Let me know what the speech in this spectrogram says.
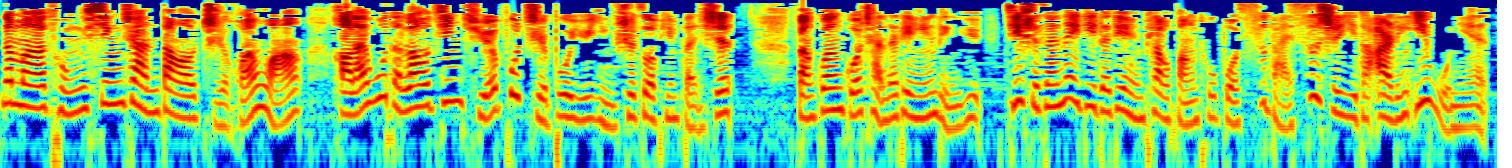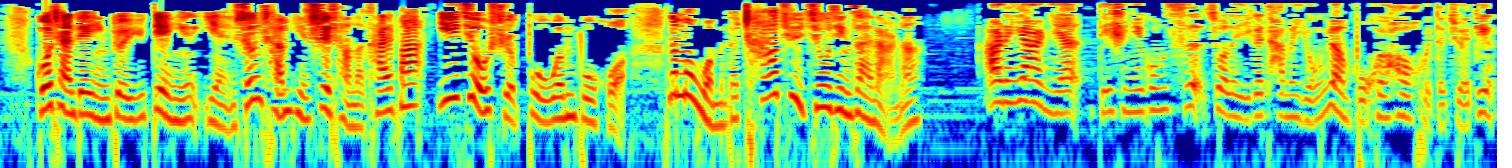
那么，从星战到指环王，好莱坞的捞金绝不止步于影视作品本身。反观国产的电影领域，即使在内地的电影票房突破四百四十亿的二零一五年，国产电影对于电影衍生产品市场的开发依旧是不温不火。那么，我们的差距究竟在哪儿呢？二零一二年，迪士尼公司做了一个他们永远不会后悔的决定，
